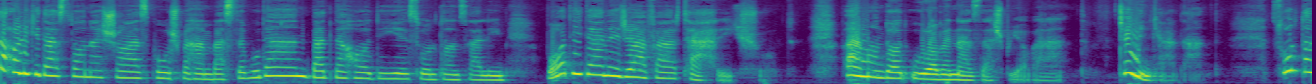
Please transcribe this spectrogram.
در حالی که دستانش را از پشت به هم بسته بودند بدنهادی سلطان سلیم با دیدن جعفر تحریک شد. فرمان داد او را به نزدش بیاورند. چنین کردند. سلطان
